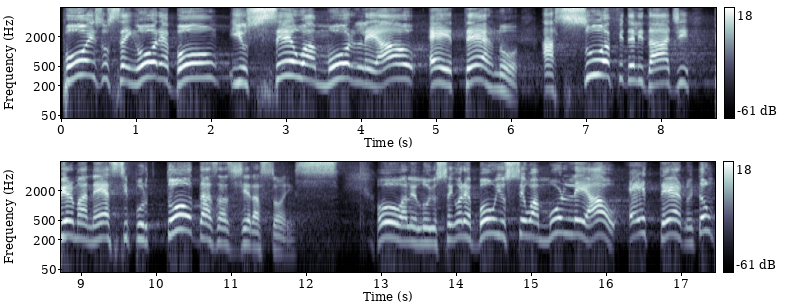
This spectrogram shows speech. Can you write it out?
Pois o Senhor é bom e o seu amor leal é eterno, a sua fidelidade permanece por todas as gerações. Oh, aleluia! O Senhor é bom e o seu amor leal é eterno. Então,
